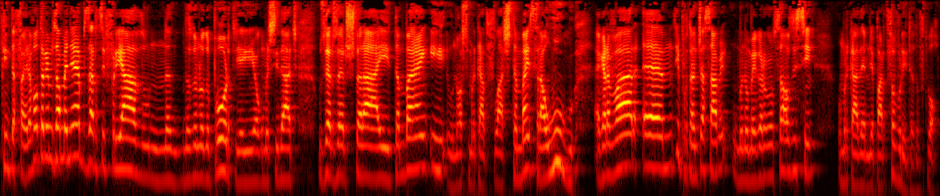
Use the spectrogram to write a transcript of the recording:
quinta-feira. Voltaremos amanhã, apesar de ser feriado na, na, zona do Porto e em algumas cidades, o 00 estará aí também. E o nosso mercado flash também será o Hugo a gravar. e portanto, já sabem, o meu nome é Igor Gonçalves e sim, o mercado é a minha parte favorita do futebol.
